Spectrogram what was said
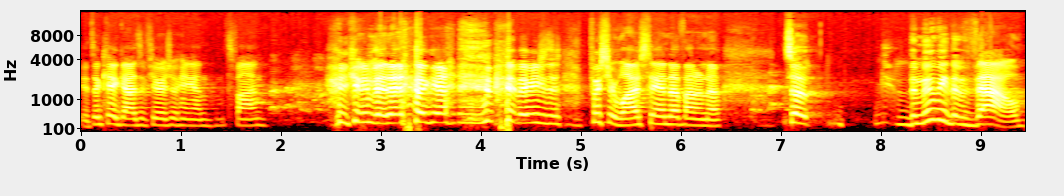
It's okay, guys, if you raise your hand. It's fine. you can admit it. Okay. maybe you just push your wife's hand up. I don't know. So, the movie The Vow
